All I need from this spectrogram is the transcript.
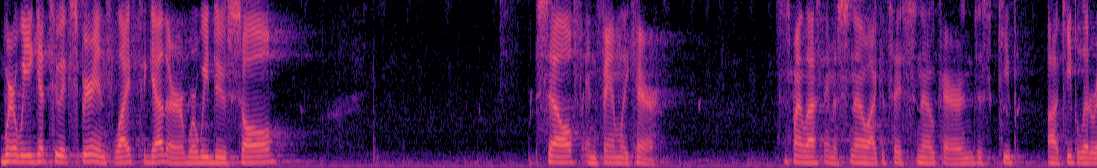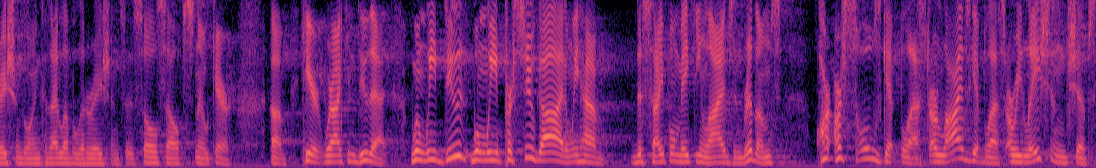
where we get to experience life together, where we do soul, self, and family care. Since my last name is Snow, I could say Snow Care and just keep, uh, keep alliteration going because I love alliteration. So soul, self, snow care. Um, here, where I can do that. When we do, when we pursue God and we have disciple making lives and rhythms, our, our souls get blessed, our lives get blessed, our relationships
